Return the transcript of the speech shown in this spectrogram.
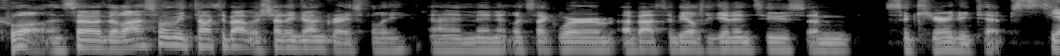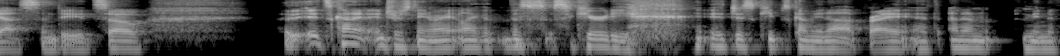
Cool. And so the last one we talked about was shutting down gracefully. And then it looks like we're about to be able to get into some security tips. Yes, indeed. So it's kind of interesting, right? Like this security, it just keeps coming up, right? And I mean, if,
